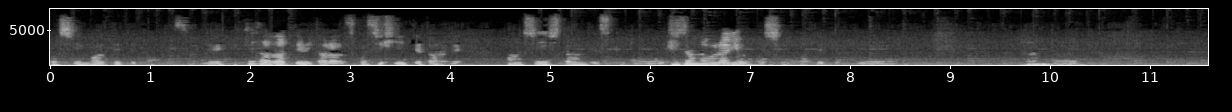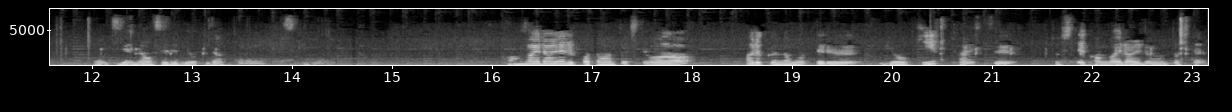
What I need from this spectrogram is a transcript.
発疹が出てたんですよね。今朝になってみたら少し引いてたので、安心したんですけど、膝の裏にも発疹が出てて、なんだろう。お家で治せる病気だったらいいんですけど、考えられるパターンとしては、はるくんの持ってる病気、体質として考えられるものとして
